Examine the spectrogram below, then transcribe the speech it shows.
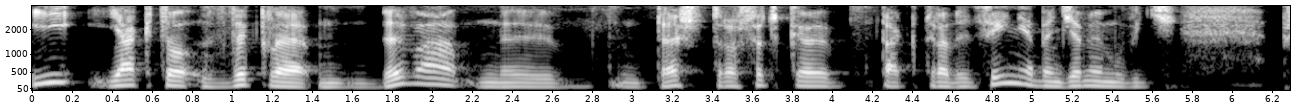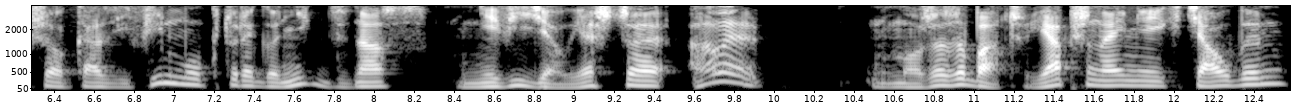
I jak to zwykle bywa, też troszeczkę tak tradycyjnie będziemy mówić przy okazji filmu, którego nikt z nas nie widział jeszcze, ale może zobaczy. Ja przynajmniej chciałbym,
